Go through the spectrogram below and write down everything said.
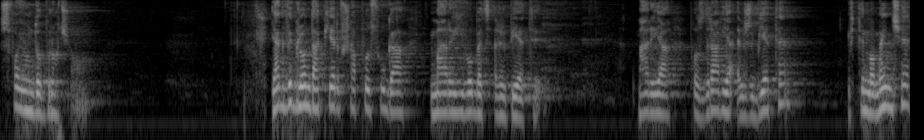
swoją dobrocią. Jak wygląda pierwsza posługa Maryi wobec Elżbiety? Maryja pozdrawia Elżbietę i w tym momencie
